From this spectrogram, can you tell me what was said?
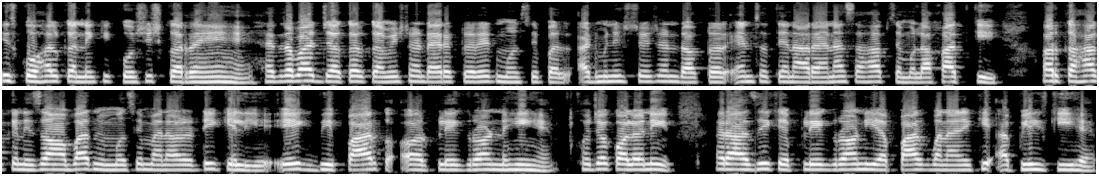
इसको हल करने की कोशिश कर रहे हैं। हैदराबाद जाकर commissioner directorate municipal administration doctor N Satyanarayana साहब से मुलाकात की और कहा कि निजामाबाद में मुस्लिम माइनॉरिटी के लिए एक भी पार्क और प्ले नहीं है। खोजा कॉलोनी राज़ी के प्ले या पार्क बनाने की अपील की है।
